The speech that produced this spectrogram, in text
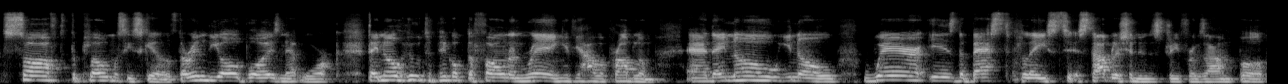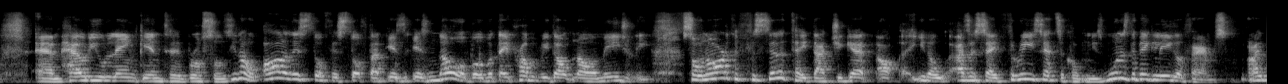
soft diplomacy skills. They're in the old boys network. They know who to pick up the phone and ring if you have a problem. Uh, they know, you know, where is the best place to establish an industry, for example. Um, how do you link into Brussels? You know, all of this stuff is stuff that is is knowable, but they probably don't know immediately. So in order to facilitate that, you get you know, as I say, three sets of companies. One is the big legal firms, right?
